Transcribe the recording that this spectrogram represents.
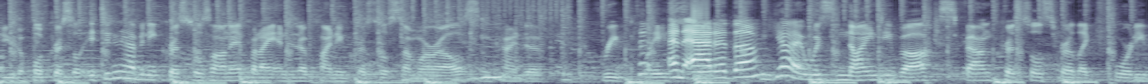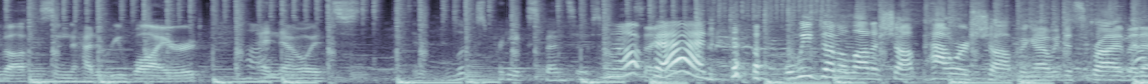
Beautiful crystal. It didn't have any crystals on it, but I ended up finding crystals somewhere else and kind of replaced And it. added them? Yeah, it was 90 bucks. Found crystals for like 40 bucks and had it rewired. Uh-huh. And now it's it looks pretty expensive. So Not bad. Well, we've done a lot of shop power shopping. I would describe it Oh my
